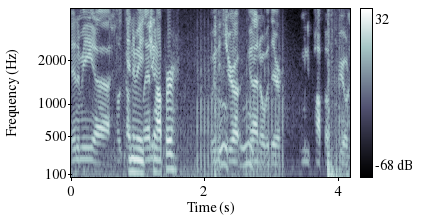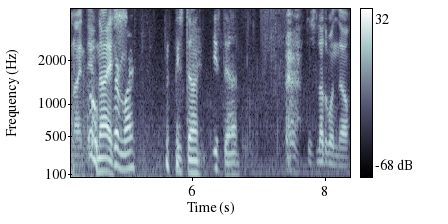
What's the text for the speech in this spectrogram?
Enemy uh, Enemy landing. chopper. We need Ooh, your ooh. gun over there. When you pop up 309, Dan. Oh, nice. Never mind. He's done. He's done. There's another one though.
